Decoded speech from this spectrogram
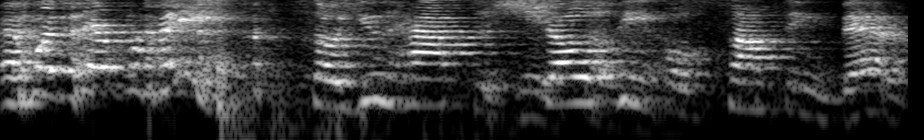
And what's there for me? So you have to show people something better.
